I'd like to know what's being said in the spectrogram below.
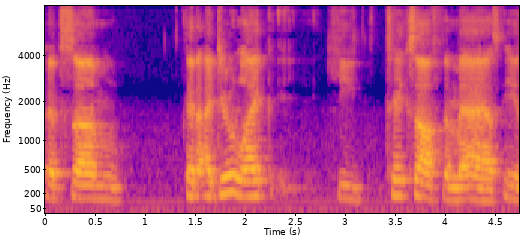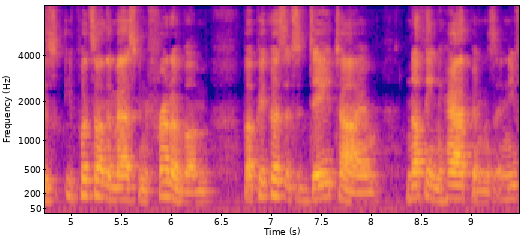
it's um, and I do like he takes off the mask. He's he puts on the mask in front of him, but because it's daytime, nothing happens. And you,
